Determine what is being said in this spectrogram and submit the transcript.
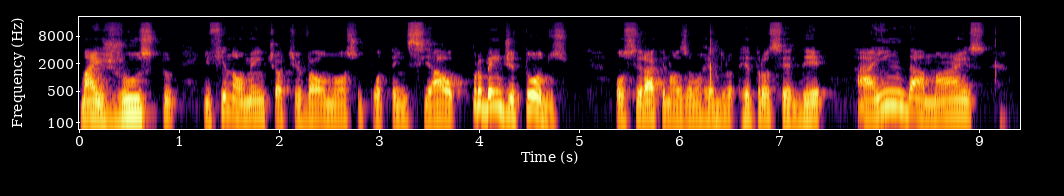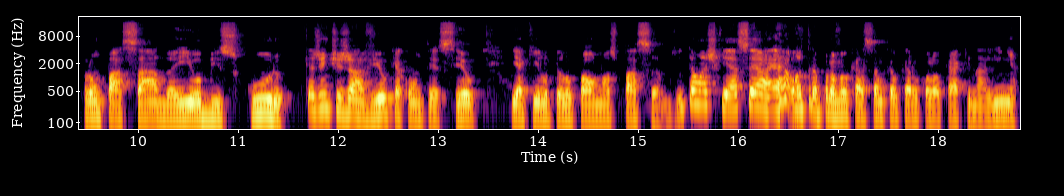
mais justo e finalmente ativar o nosso potencial para o bem de todos? Ou será que nós vamos retroceder ainda mais para um passado aí obscuro que a gente já viu que aconteceu e aquilo pelo qual nós passamos. Então, acho que essa é a, é a outra provocação que eu quero colocar aqui na linha,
